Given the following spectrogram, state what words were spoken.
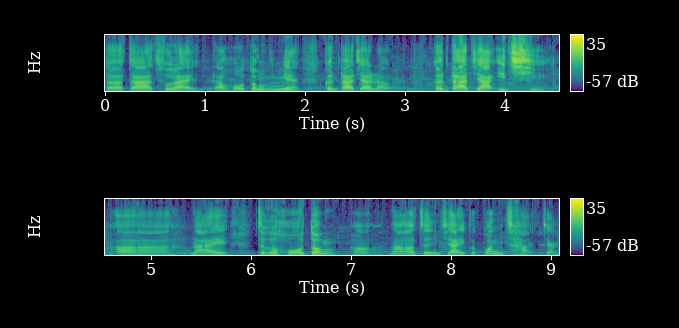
的大家出来到活动里面，跟大家老跟大家一起啊来这个活动哈，然后增加一个光彩这样。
